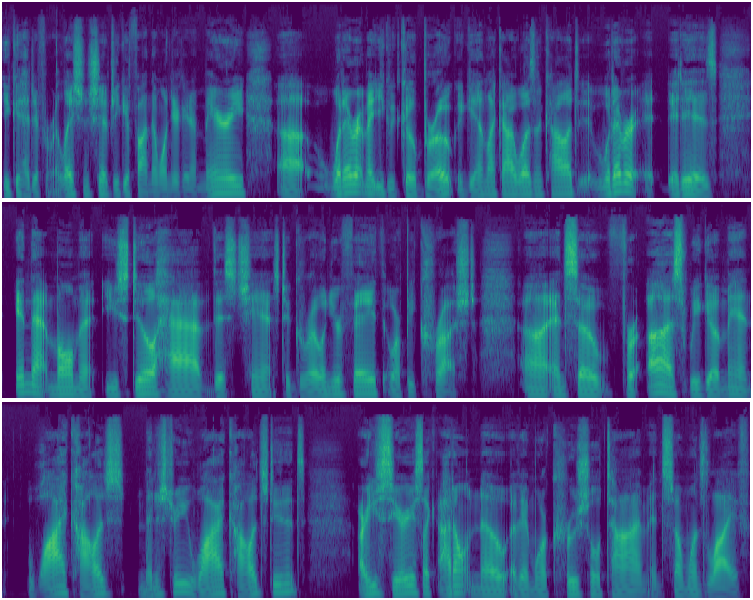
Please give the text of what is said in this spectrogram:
You could have different relationships. You could find the one you're going to marry. Uh, whatever it may you could go broke again like i was in college whatever it is in that moment you still have this chance to grow in your faith or be crushed. Uh, and so for us we go man why college ministry? Why college students? Are you serious? Like i don't know of a more crucial time in someone's life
